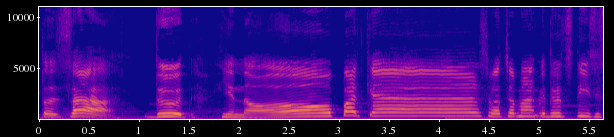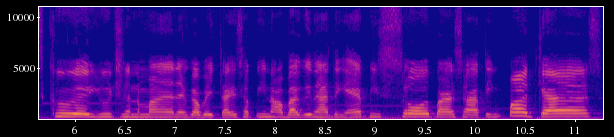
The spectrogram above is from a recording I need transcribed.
dito sa Dude, you know, podcast! What's up mga dudes? This is Kuya Huge na naman. Nagabalik tayo sa pinakabago nating episode para sa ating podcast.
